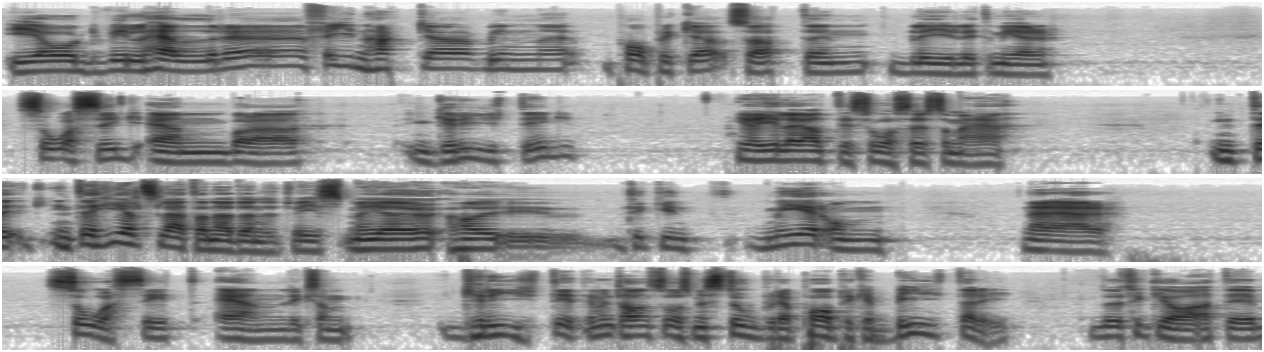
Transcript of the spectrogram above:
Jag vill hellre finhacka min paprika så att den blir lite mer såsig än bara grytig. Jag gillar ju alltid såser som är inte, inte helt släta nödvändigtvis, men jag har, tycker inte mer om när det är såsigt än liksom grytigt. Jag vill inte ha en sås med stora paprikabitar i. Då tycker jag att det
